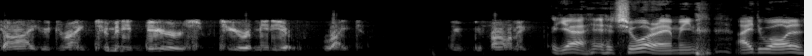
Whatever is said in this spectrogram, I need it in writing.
guy who drank too many beers to your immediate right. You, you follow me? Yeah, sure. I mean, I do all.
